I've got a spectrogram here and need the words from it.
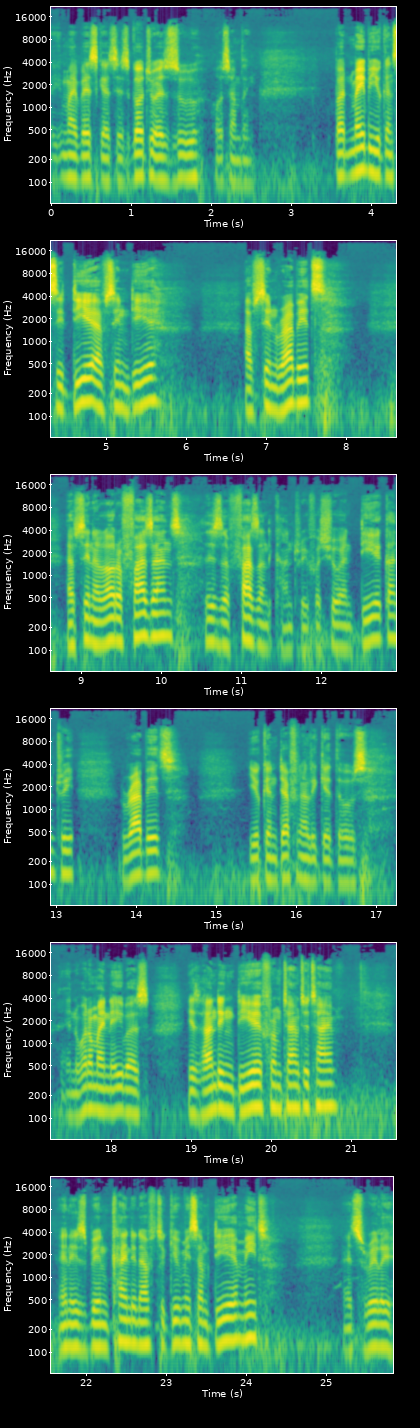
my best guess is go to a zoo or something. But maybe you can see deer. I've seen deer. I've seen rabbits. I've seen a lot of pheasants. This is a pheasant country for sure, and deer country, rabbits. You can definitely get those. And one of my neighbors is hunting deer from time to time, and he's been kind enough to give me some deer meat. It's really,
